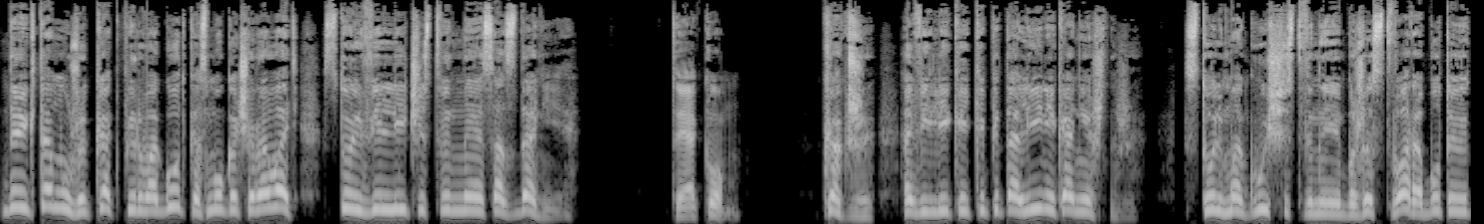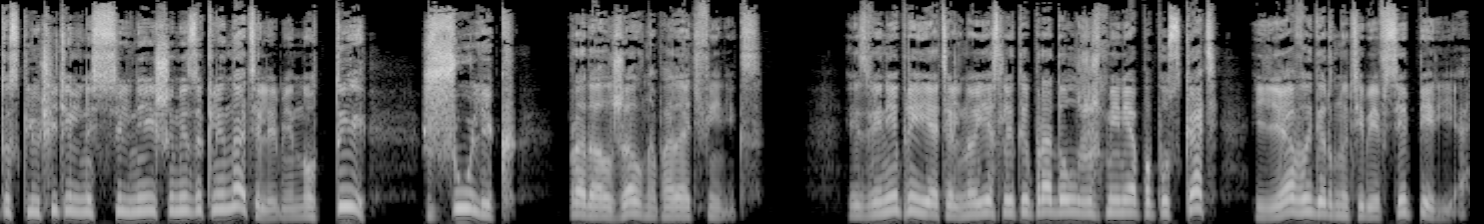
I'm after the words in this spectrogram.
Да и к тому же, как первогодка смог очаровать столь величественное создание? «Ты о ком?» «Как же, о Великой Капитолине, конечно же. Столь могущественные божества работают исключительно с сильнейшими заклинателями, но ты — жулик!» — продолжал нападать Феникс. «Извини, приятель, но если ты продолжишь меня попускать, я выдерну тебе все перья».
